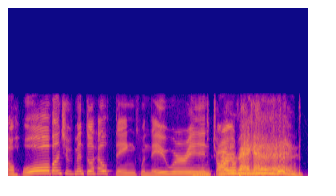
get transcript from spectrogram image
a whole bunch of mental health things when they were in charge. Reagan.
